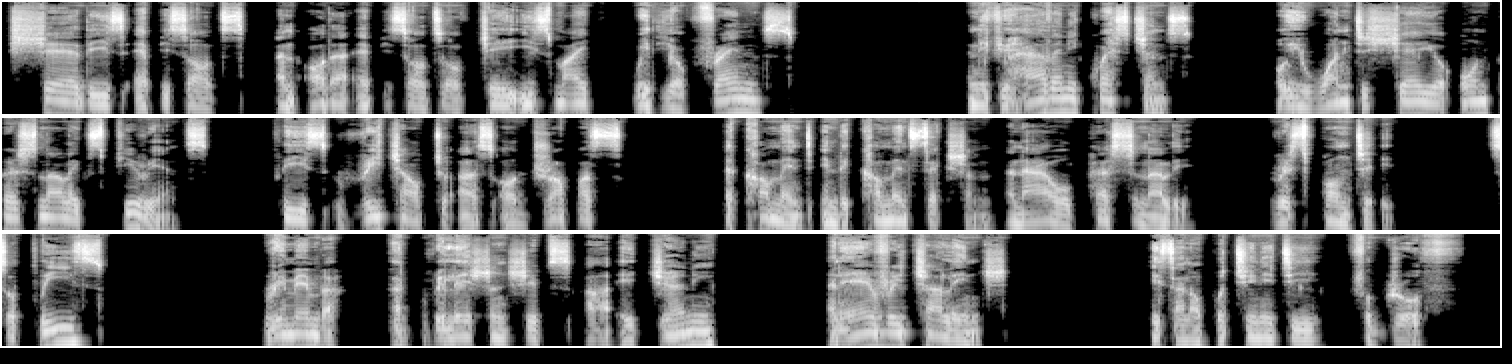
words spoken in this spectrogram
share these episodes and other episodes of J is Mike with your friends. And if you have any questions or you want to share your own personal experience, please reach out to us or drop us a comment in the comment section and I will personally respond to it. So please remember that relationships are a journey and every challenge is an opportunity for growth.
